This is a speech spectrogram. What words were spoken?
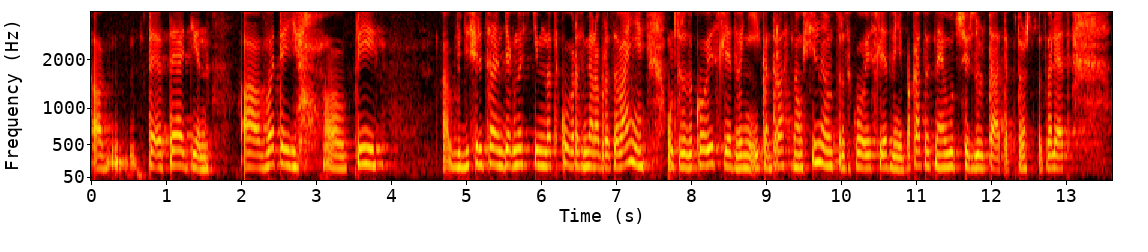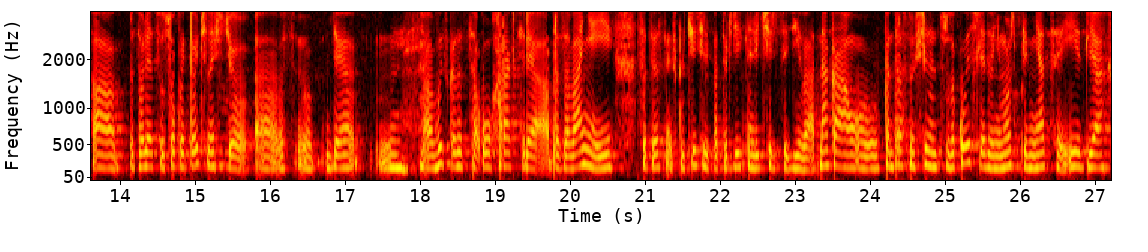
Т1. А, в этой, а, при в дифференциальной диагностике именно такого размера образования ультразвуковое исследование и контрастно усиленное ультразвуковое исследование показывают наилучшие результаты, потому что позволяет, а, позволяет с высокой точностью а, высказаться о характере образования и, соответственно, исключить или подтвердить наличие рецидива. Однако контрастно усиленное ультразвуковое исследование может применяться и для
